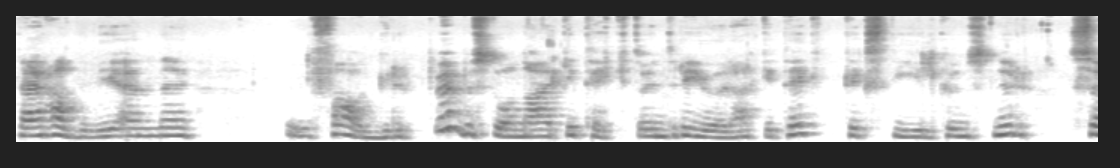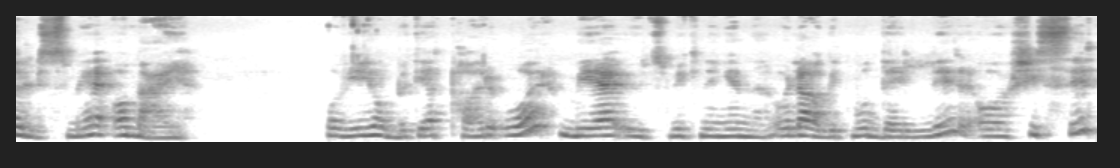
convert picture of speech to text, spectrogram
der hadde vi en eh, faggruppe bestående av arkitekt og interiørarkitekt, tekstilkunstner, sølvsmed og meg. Og vi jobbet i et par år med utsmykningen og laget modeller og skisser.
